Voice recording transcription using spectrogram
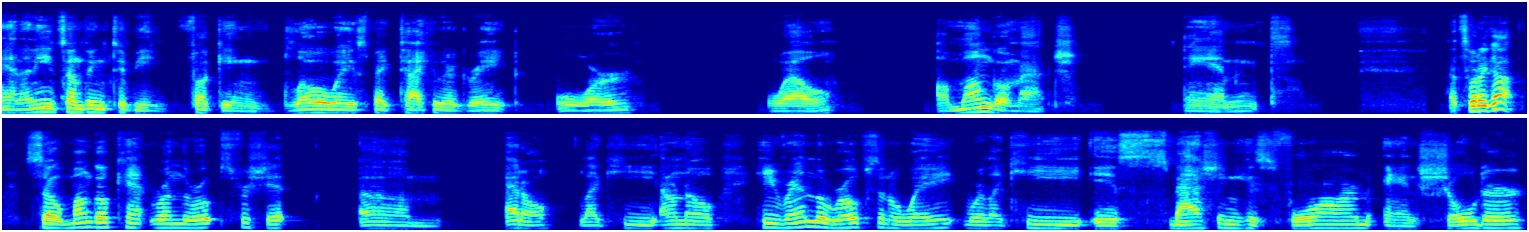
and I need something to be fucking blow away spectacular great or well a Mongo match. And that's what I got. So Mongo can't run the ropes for shit. Um at all. Like he I don't know, he ran the ropes in a way where like he is smashing his forearm and shoulder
